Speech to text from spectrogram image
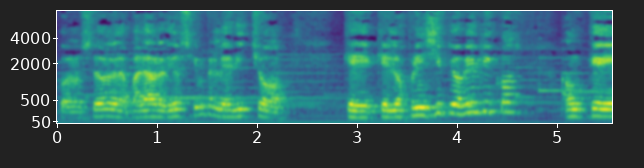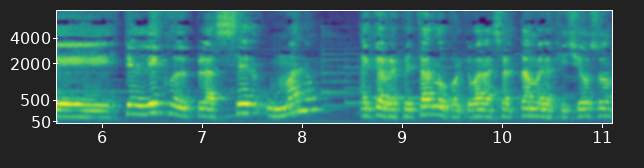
conocedor de la palabra de Dios siempre le he dicho que, que los principios bíblicos, aunque estén lejos del placer humano, hay que respetarlo porque van a ser tan beneficiosos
